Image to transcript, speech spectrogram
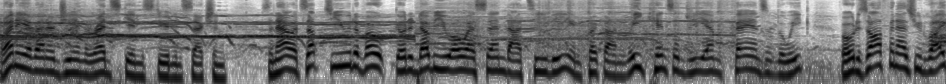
Plenty of energy in the Redskins student section. So now it's up to you to vote. Go to WOSN.tv and click on Lee Kinstle GM Fans of the Week. Vote as often as you'd like.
